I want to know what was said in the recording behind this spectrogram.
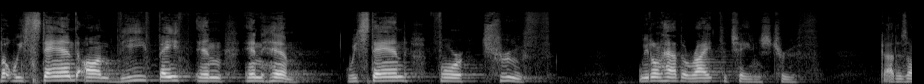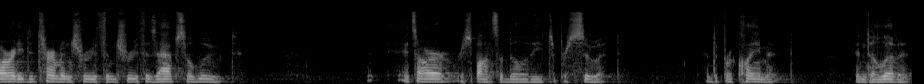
but we stand on the faith in, in Him. We stand for truth. We don't have the right to change truth. God has already determined truth, and truth is absolute. It's our responsibility to pursue it and to proclaim it and to live it.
